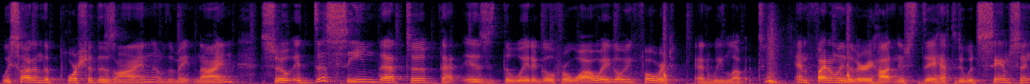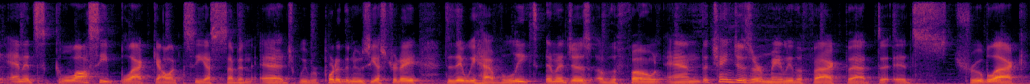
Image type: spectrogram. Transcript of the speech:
We saw it in the Porsche design of the Mate 9, so it does seem that uh, that is the way to go for Huawei going forward, and we love it. And finally, the very hot news today have to do with Samsung and its glossy black Galaxy S7 Edge. We reported the news yesterday. Today we have leaked images of the phone, and the changes are mainly the fact that it's true black,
